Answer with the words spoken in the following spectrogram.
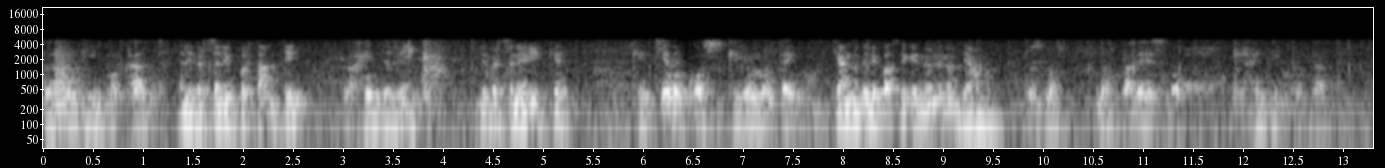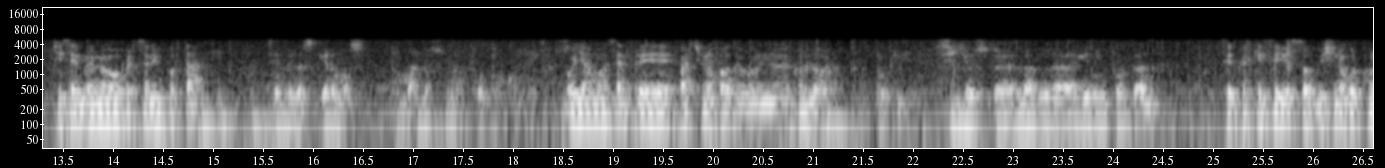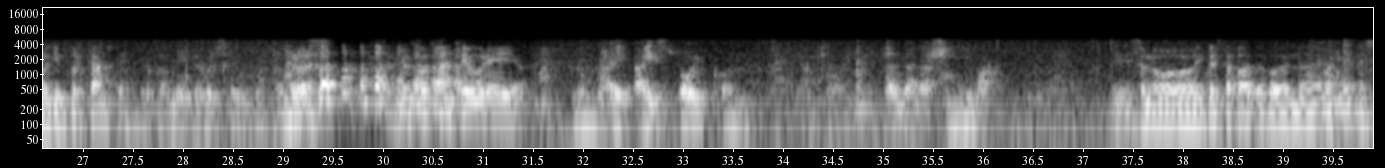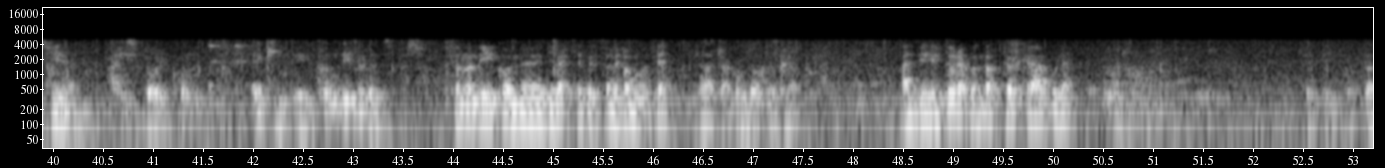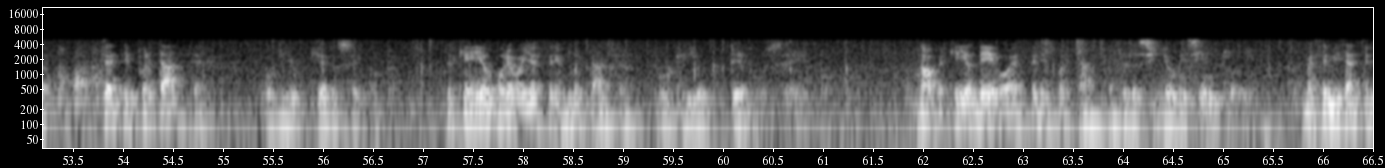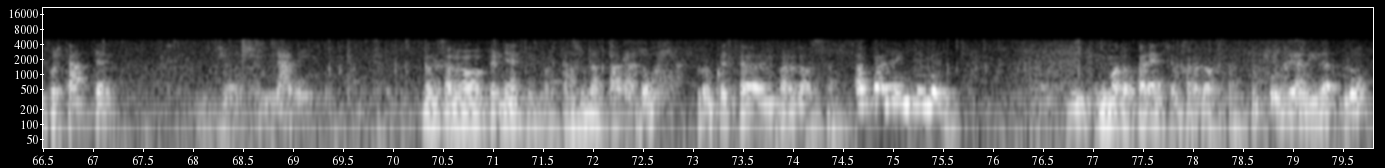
a la gente importante, e le persone importanti, la gente rica, le persone ricche, que tienen cosas que yo no tengo. che hanno delle cose che noi non abbiamo. Entonces nos, nos parece, oh, qué gente importante. Ci sembrano persone importanti. Siempre nos queremos tomarnos una foto con ellos. Vogliamo sempre farci una foto con, con loro. Porque si yo estoy al lado de alguien importante, Se- perché se io sto vicino a qualcuno di importante, yo también debo ser importante. allora sono importante pure io. Ahí, ahí estoy con Vandana Shiva, Eh, Sono in questa foto con eh, Vandana Shiva. ahí estoy con, eh, con diferentes personas. Sono lì con eh, diverse persone famose, Hasta con Dr. Krapula. addirittura con Dr. Krabula, Gente importante. gente importante, Porque yo quiero ser importante. perché io pure voglio essere importante. Porque yo debo ser importante. No, perché io devo essere importante. Pero si yo me siento, Ma se mi sento importante, yo no soy nada importante. non sono per niente importante. una paradoja, ¿no? Questo è un paradosso. Aparentemente. In in modo apparente è un paradosso. En realidad no.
